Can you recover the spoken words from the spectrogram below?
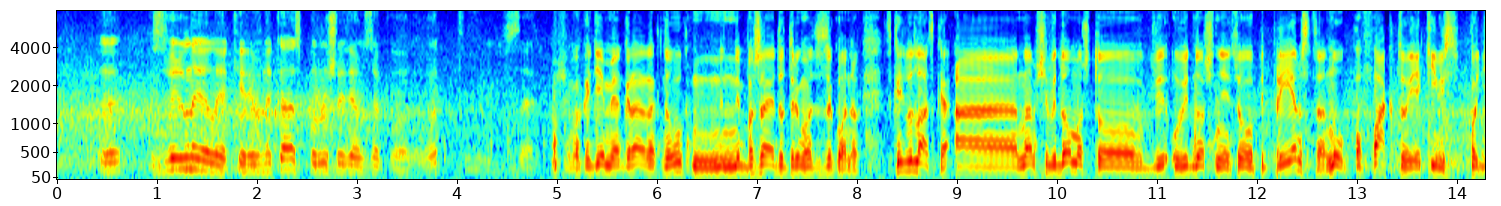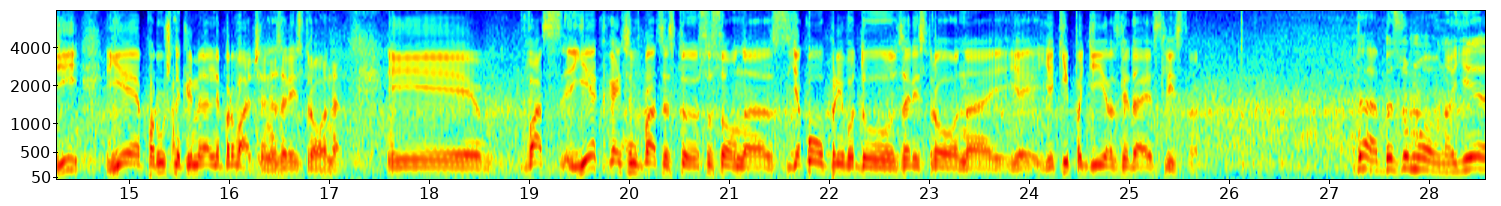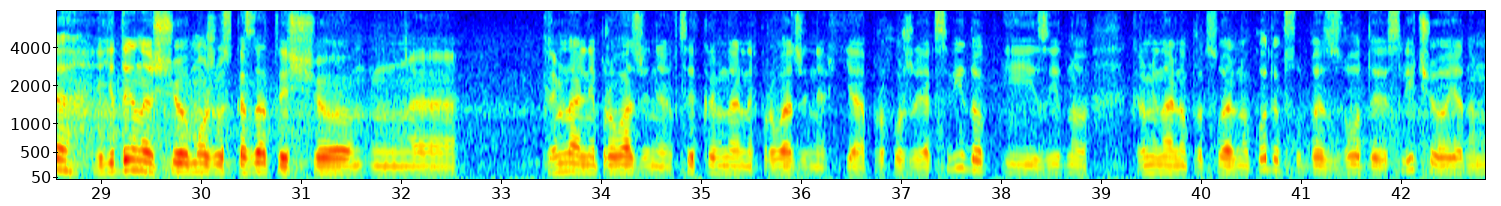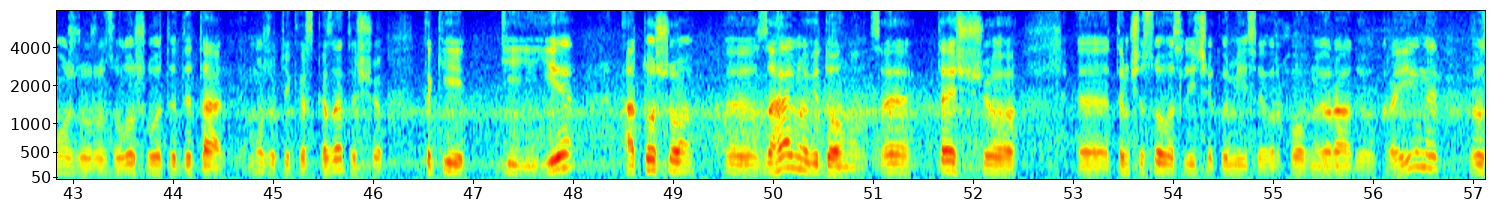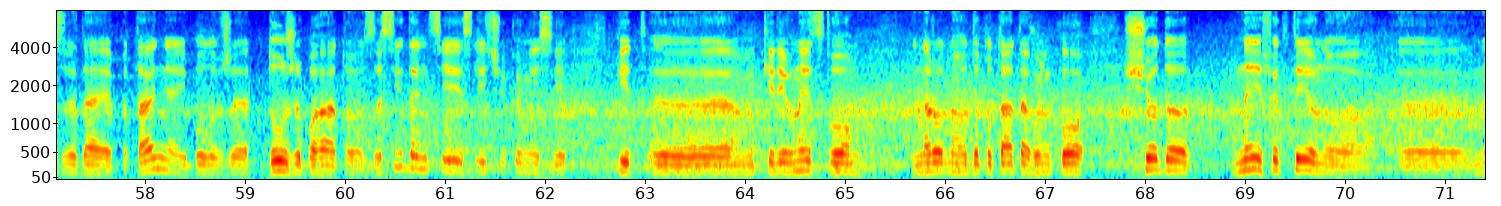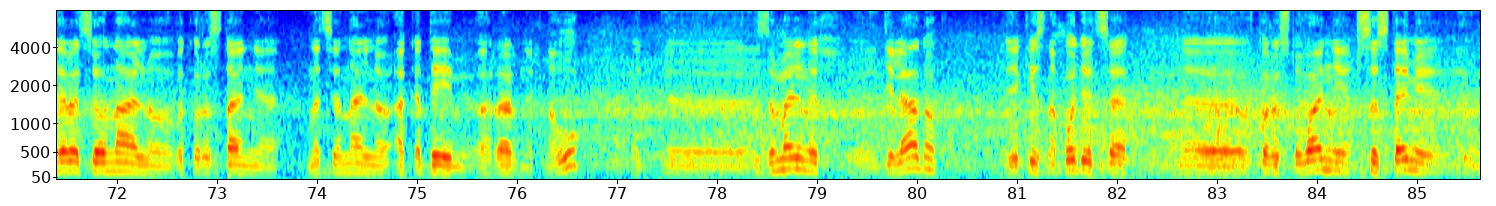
е, звільнили керівника з порушенням закону. От все. Академія аграрних наук не бажає дотримуватися законів. Скажіть, будь ласка, а нам ще відомо, що у відношенні цього підприємства, ну по факту якимсь подій, є порушене кримінальне провадження зареєстроване. І у вас є якась інформація сто- стосовно з якого приводу зареєстрована, які події розглядає слідство? Да, безумовно, є. Єдине, що можу сказати, що е, кримінальні провадження в цих кримінальних провадженнях я проходжу як свідок, і згідно кримінально-процесуального кодексу, без згоди слідчого я не можу розголошувати деталі. Я можу тільки сказати, що такі дії є. А то, що е, загально відомо, це те, що Е, Тимчасова слідча комісія Верховної Ради України розглядає питання, і було вже дуже багато засідань цієї слідчої комісії під е, керівництвом народного депутата Гунько щодо неефективного, е, нераціонального використання Національною академією аграрних наук е, земельних ділянок, які знаходяться в користуванні в системі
